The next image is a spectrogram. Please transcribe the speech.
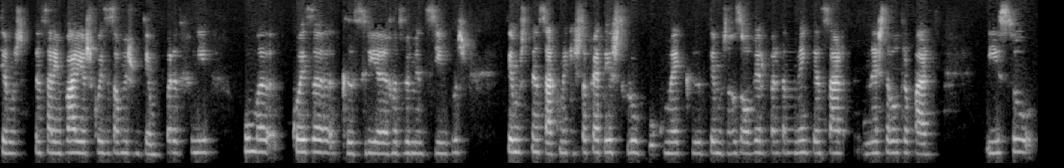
termos de pensar em várias coisas ao mesmo tempo para definir uma coisa que seria relativamente simples, temos de pensar como é que isto afeta este grupo, como é que temos de resolver para também pensar nesta outra parte. E isso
